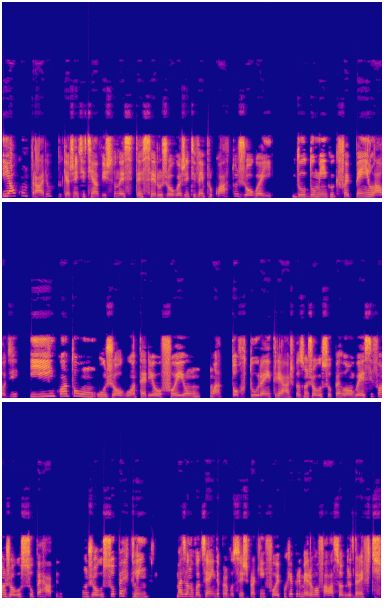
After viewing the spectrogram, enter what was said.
E ao contrário do que a gente tinha visto nesse terceiro jogo, a gente vem para o quarto jogo aí do domingo, que foi Pen e Loud. E enquanto um, o jogo anterior foi um, uma tortura, entre aspas, um jogo super longo, esse foi um jogo super rápido. Um jogo super clean, mas eu não vou dizer ainda para vocês para quem foi, porque primeiro eu vou falar sobre o draft.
